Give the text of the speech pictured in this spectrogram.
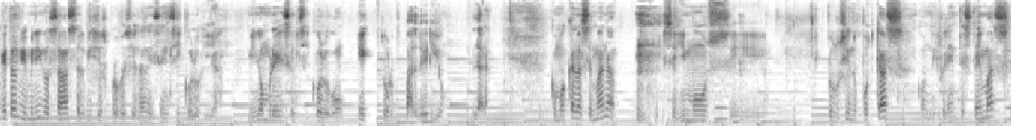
¿qué tal? Bienvenidos a Servicios Profesionales en Psicología. Mi nombre es el psicólogo Héctor Valerio Lara. Como cada semana, seguimos eh, produciendo podcasts con diferentes temas.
